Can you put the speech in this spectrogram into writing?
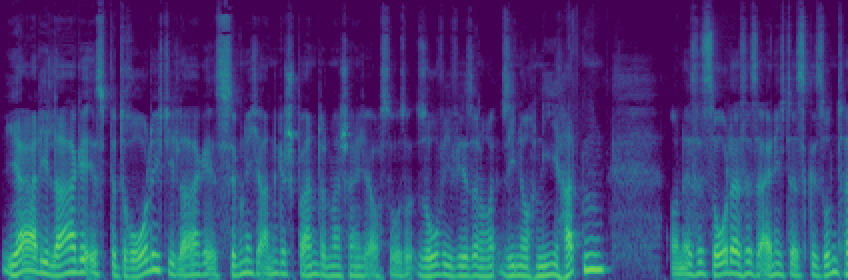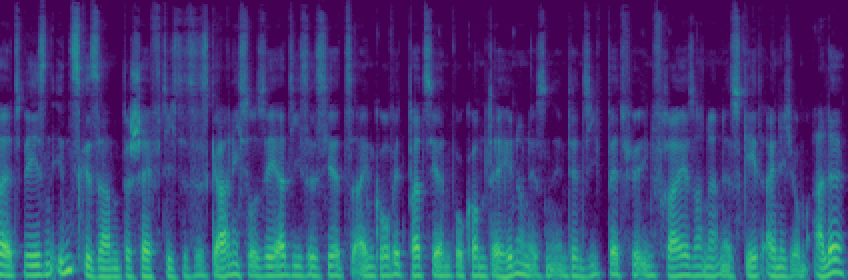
Ja, die Lage ist bedrohlich, die Lage ist ziemlich angespannt und wahrscheinlich auch so, so, so wie wir sie noch, sie noch nie hatten. Und es ist so, dass es eigentlich das Gesundheitswesen insgesamt beschäftigt. Es ist gar nicht so sehr dieses jetzt ein Covid-Patient, wo kommt er hin und ist ein Intensivbett für ihn frei, sondern es geht eigentlich um alle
